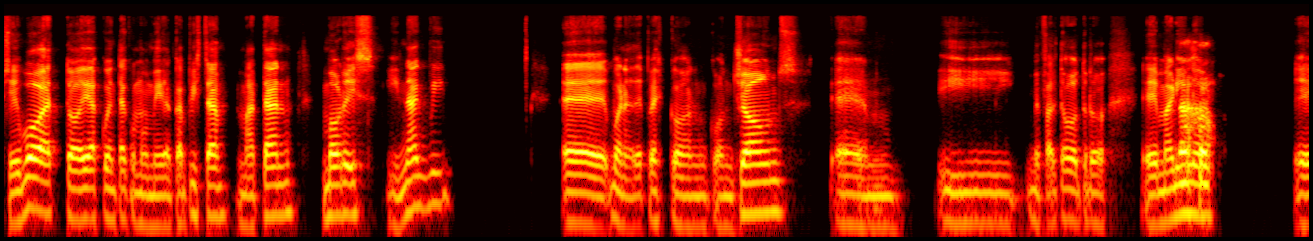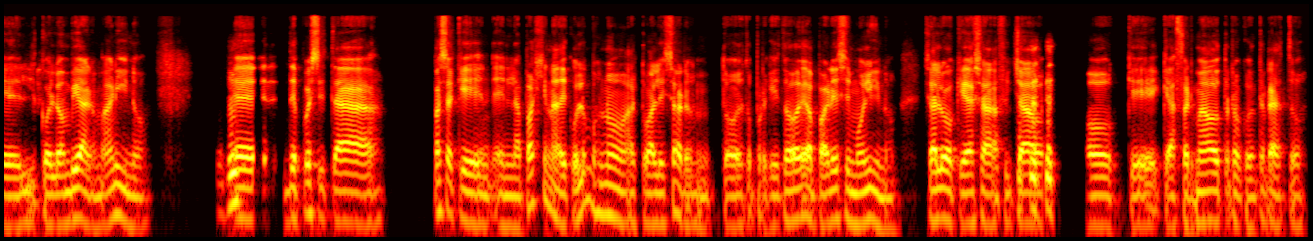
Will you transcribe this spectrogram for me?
Cheboa, todavía cuenta como mediocampista, Matan, Morris y Nagby. Eh, bueno, después con, con Jones em, y me faltó otro, eh, Marino, Ajá. el colombiano, Marino. Ujú. Eh, después está. Pasa que en, en la página de Columbus no actualizaron todo esto porque todavía aparece Molino, salvo que haya fichado o que, que ha firmado otro contrato.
